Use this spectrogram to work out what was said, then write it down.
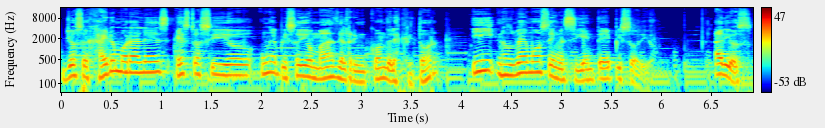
Yo soy Jairo Morales, esto ha sido un episodio más del Rincón del Escritor y nos vemos en el siguiente episodio. Adiós.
